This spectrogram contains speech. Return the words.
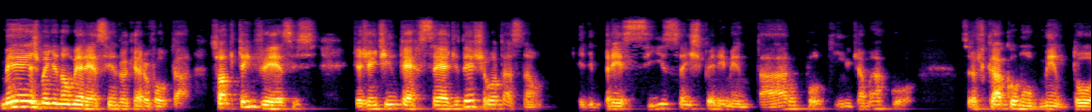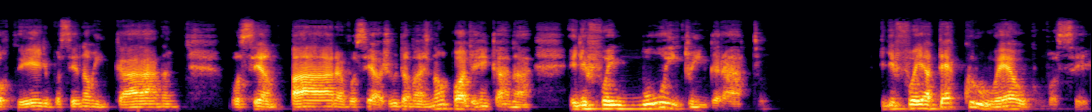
Mesmo ele não merecendo, eu quero voltar. Só que tem vezes que a gente intercede, deixa a votação. Ele precisa experimentar um pouquinho de amargor. Você vai ficar como mentor dele, você não encarna, você ampara, você ajuda, mas não pode reencarnar. Ele foi muito ingrato. Ele foi até cruel com você.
